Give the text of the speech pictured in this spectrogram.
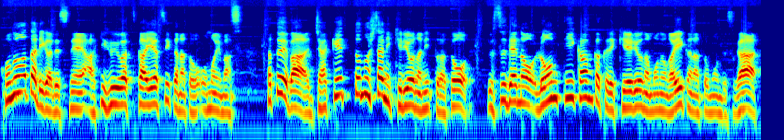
このあたりがですね、秋冬は使いやすいかなと思います。例えば、ジャケットの下に着るようなニットだと、薄手のロンティー感覚で着れるようなものがいいかなと思うんですが、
